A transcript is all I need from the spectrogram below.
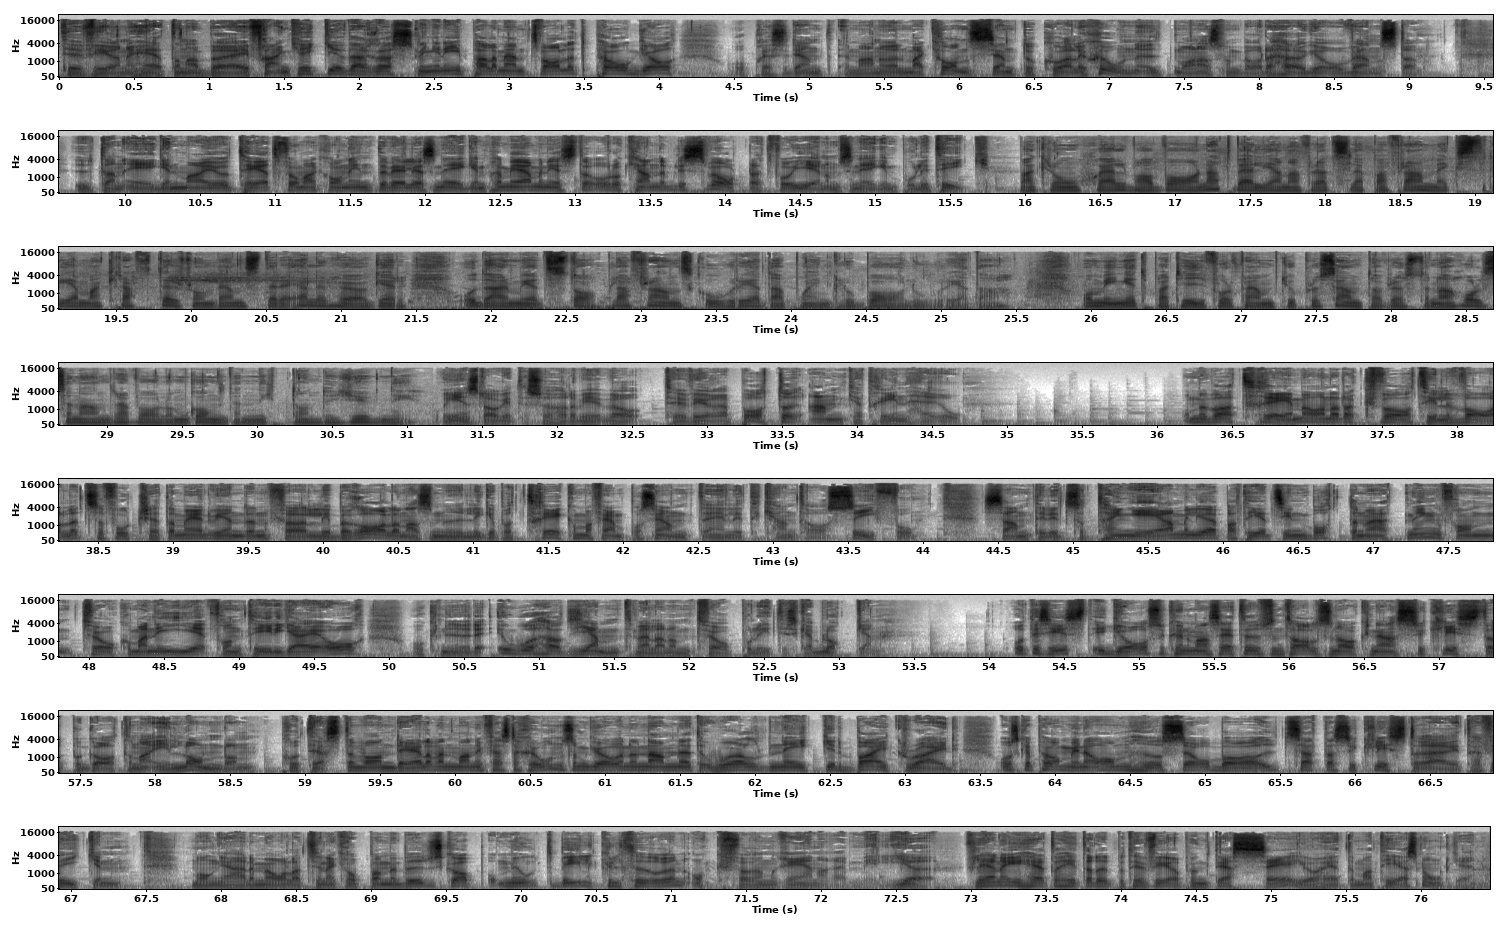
TV4-nyheterna börjar i Frankrike där röstningen i parlamentsvalet pågår och president Emmanuel Macrons centerkoalition utmanas från både höger och vänster. Utan egen majoritet får Macron inte välja sin egen premiärminister och då kan det bli svårt att få igenom sin egen politik. Macron själv har varnat väljarna för att släppa fram extrema krafter från vänster eller höger och därmed stapla fransk oreda på en global oreda. Om inget parti får 50 procent av rösterna hålls en andra valomgång den 19 juni. Och I inslaget så hörde vi vår TV4-reporter Ann-Katrin Hero. Och med bara tre månader kvar till valet så fortsätter medvinden för Liberalerna som nu ligger på 3,5 procent enligt Kantar Sifo. Samtidigt så tangerar Miljöpartiet sin bottenmätning från 2,9 från tidigare i år och nu är det oerhört jämnt mellan de två politiska blocken. Och till sist, igår så kunde man se tusentals nakna cyklister på gatorna i London. Protesten var en del av en manifestation som går under namnet World Naked Bike Ride och ska påminna om hur sårbara och utsatta cyklister är i trafiken. Många hade målat sina kroppar med budskap mot bilkulturen och för en renare miljö. Fler nyheter hittar du på tv4.se. Jag heter Mattias Nordgren.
